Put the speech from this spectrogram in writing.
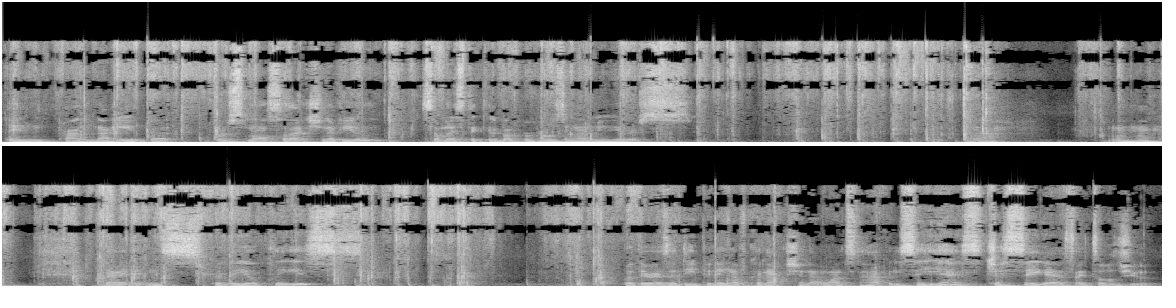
then probably not you. But for a small selection of you, someone is thinking about proposing on New Year's. Yeah. Mm-hmm. Guidance for Leo, please. But there is a deepening of connection that wants to happen. Say yes. Just say yes. I told you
